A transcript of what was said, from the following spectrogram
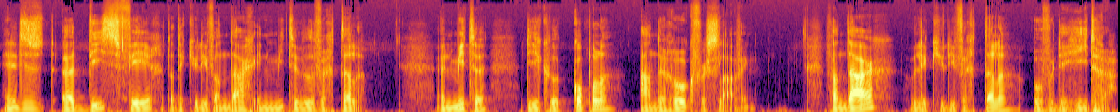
En het is uit die sfeer dat ik jullie vandaag een mythe wil vertellen. Een mythe die ik wil koppelen aan de rookverslaving. Vandaag wil ik jullie vertellen over de Hydra.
